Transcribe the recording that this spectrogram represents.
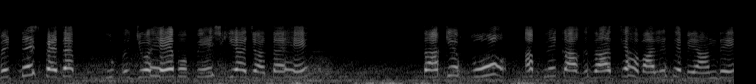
وٹنس پیدا جو ہے وہ پیش کیا جاتا ہے تاکہ وہ اپنے کاغذات کے حوالے سے بیان دے۔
